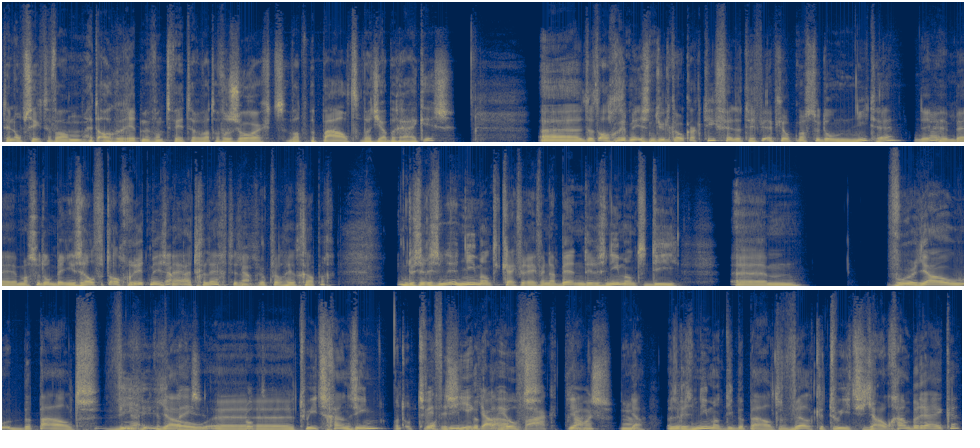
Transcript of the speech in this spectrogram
ten opzichte van het algoritme van Twitter, wat ervoor zorgt, wat bepaalt wat jouw bereik is? Dat algoritme is natuurlijk ook actief. En dat heb je- heb je op Mastodon niet. Hè? Nee. Bij Mastodon ben je zelf het algoritme, is Ja. mij uitgelegd. Dat Ja. is ook wel heel grappig. Dus er is niemand, ik kijk weer even naar Ben. Er is niemand die ehm, voor jou bepaalt wie Ja, jouw eh, tweets gaan zien. Want op Twitter zie ik jou heel vaak, trouwens. Ja. Ja. Er is niemand die bepaalt welke tweets jou gaan bereiken.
